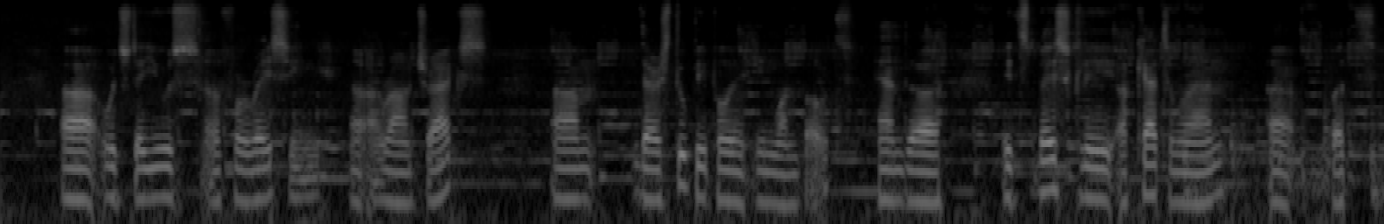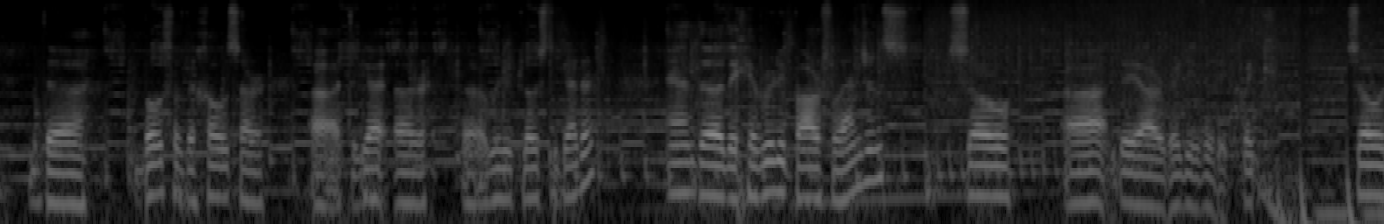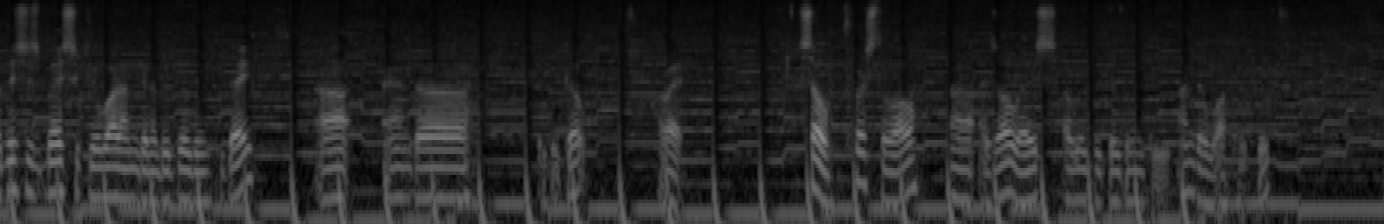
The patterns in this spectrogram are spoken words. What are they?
uh, which they use uh, for racing uh, around tracks. Um, there's two people in, in one boat, and uh, it's basically a catamaran, but the both of the holes are together are really close together, and they have really powerful engines. So uh, they are really really quick. So this is basically what I'm gonna be building today. Uh, and uh, here we go. Alright. So first of all uh, as always I will be building the underwater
